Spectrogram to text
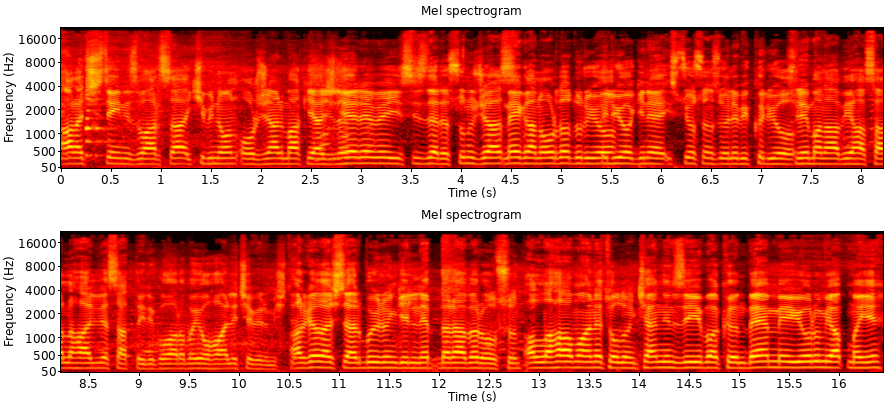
araç isteğiniz varsa 2010 orijinal makyajlı CRV'yi sizlere sunacağız. Megan orada duruyor. Clio yine istiyorsanız öyle bir Clio Süleyman abiye hasarlı haliyle sattıydık. O arabayı o hale çevirmişti. Arkadaşlar buyurun gelin hep beraber olsun. Allah'a emanet olun. Kendinize iyi bakın. Beğenmeyi, yorum yapmayı.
